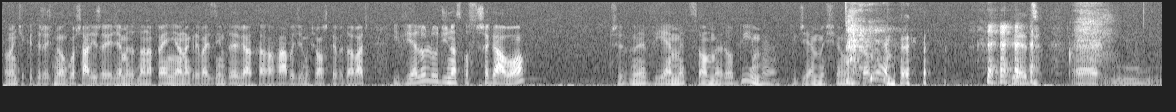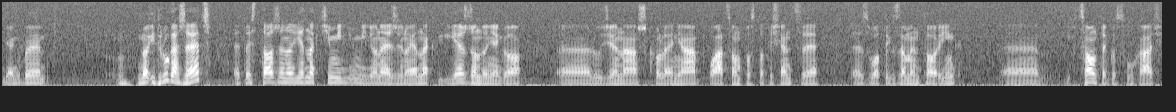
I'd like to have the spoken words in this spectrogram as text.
w momencie, kiedy żeśmy ogłaszali, że jedziemy do Dana Penia, nagrywać z nim wywiad, ha, ha, ha, będziemy książkę wydawać i wielu ludzi nas ostrzegało, czy my wiemy, co my robimy, gdzie my się udajemy. Więc e, jakby... No i druga rzecz, e, to jest to, że no jednak ci mil- milionerzy, no jednak jeżdżą do niego e, ludzie na szkolenia, płacą po 100 tysięcy e, złotych za mentoring e, i chcą tego słuchać,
